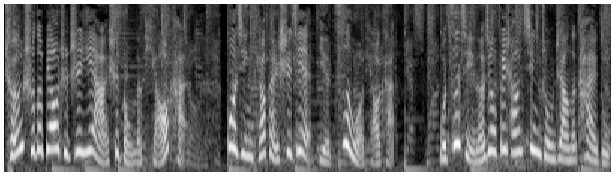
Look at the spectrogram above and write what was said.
成熟的标志之一啊，是懂得调侃，不仅调侃世界，也自我调侃。我自己呢，就非常敬重这样的态度。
